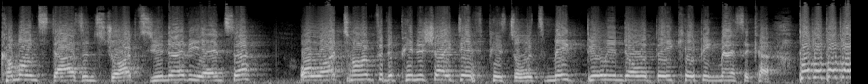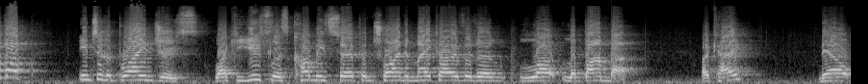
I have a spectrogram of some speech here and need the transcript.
Come on, Stars and Stripes, you know the answer. All right, time for the Pinochet death pistol. It's meat billion dollar beekeeping massacre. Pop, pop, pop, pop, pop! Into the brain juice, like a useless commie serpent trying to make over the La, La Bamba. Okay? Now,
